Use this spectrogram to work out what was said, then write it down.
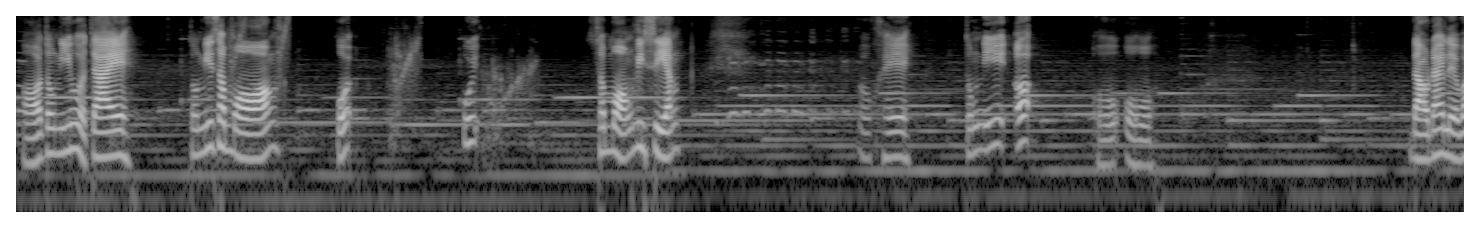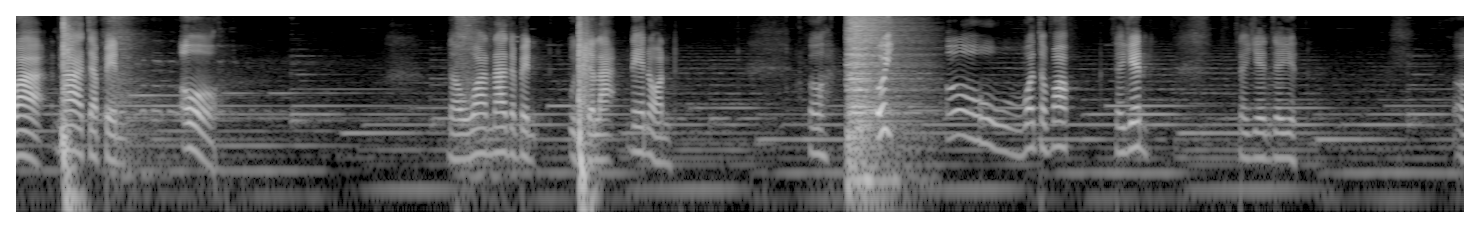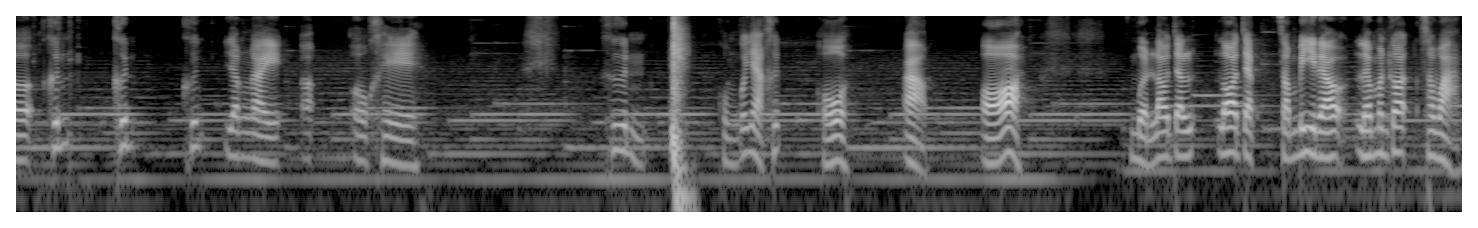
อ๋อตรงนี้หัวใจ ตรงนี้สมองโอ้ยอุ้ยสมองมีเสียง โอเค ตรงนี้เออโอ้โอ้เดาได้เลยว่าน่าจะเป็น โอ้ เดาว่าน่าจะเป็นอุจจาระแน่นอนเออเอ้ยโอ้วัตฟักใจเย็นใจเย็นใจเย็นเออขึ้นขึ้นขึ้นยังไงเออโอเค ขึ้น ผมก็อยากขึ้น โอ้อ้าวอ๋อ เหมือนเราจะรอดจากซัมบี้แล้ว แล้วมันก็สว่าง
